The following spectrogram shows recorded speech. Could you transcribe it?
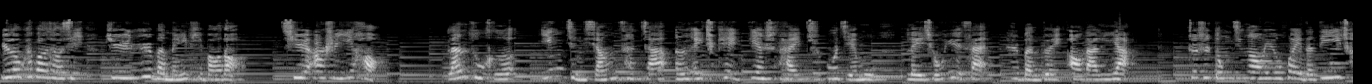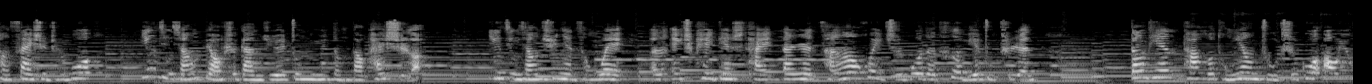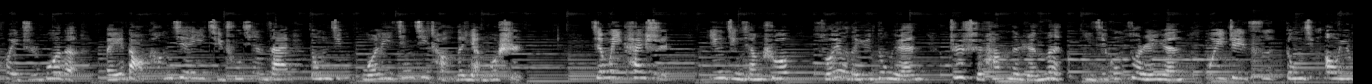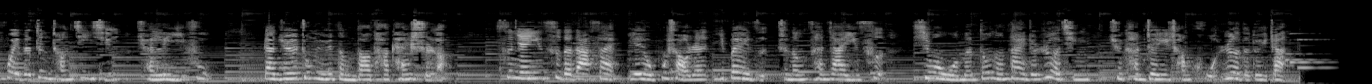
娱乐快报消息，据日本媒体报道，七月二十一号，男组合樱井翔参加 NHK 电视台直播节目垒球预赛，日本对澳大利亚。这是东京奥运会的第一场赛事直播。樱井翔表示，感觉终于等到开始了。樱井翔去年曾为 NHK 电视台担任残奥会直播的特别主持人。当天，他和同样主持过奥运会直播的北岛康介一起出现在东京国立竞技场的演播室。节目一开始，樱井翔说：“所有的运动员、支持他们的人们以及工作人员为这次东京奥运会的正常进行全力以赴，感觉终于等到它开始了。四年一次的大赛，也有不少人一辈子只能参加一次。希望我们都能带着热情去看这一场火热的对战。”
